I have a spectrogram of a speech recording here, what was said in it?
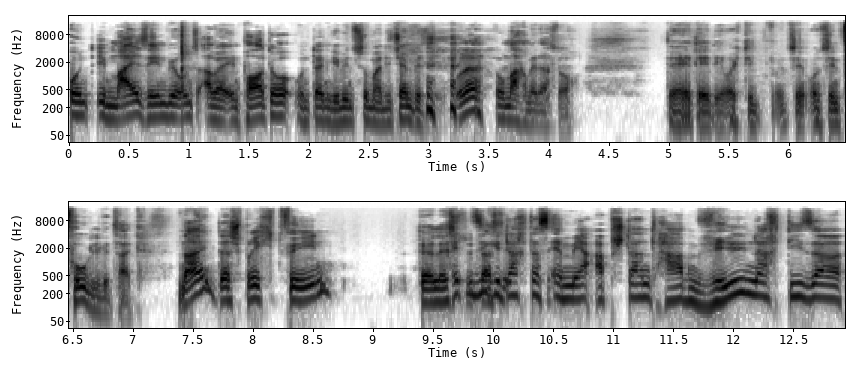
und im Mai sehen wir uns aber in Porto und dann gewinnst du mal die Champions League, oder? So machen wir das doch. der hätte euch die, uns den Vogel gezeigt. Nein, das spricht für ihn. Der lässt, Hätten Sie gedacht, dass er mehr Abstand haben will nach dieser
